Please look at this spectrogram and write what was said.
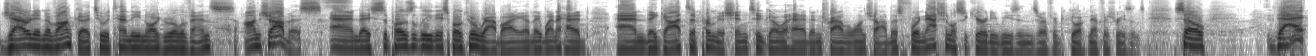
Jared and Ivanka to attend the inaugural events on Shabbos. And supposedly they spoke to a rabbi and they went ahead and they got uh, permission to go ahead and travel on Shabbos for national security reasons or for Pikuach Nefesh reasons. So that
